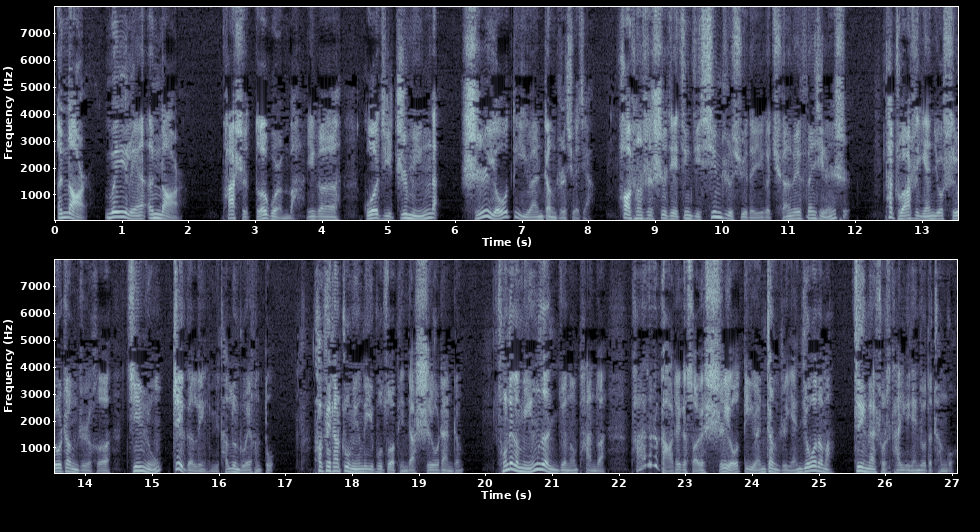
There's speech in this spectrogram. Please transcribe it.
恩道尔，威廉·恩道尔，他是德国人吧，一个国际知名的石油地缘政治学家，号称是世界经济新秩序的一个权威分析人士。他主要是研究石油政治和金融这个领域，他论著也很多。他非常著名的一部作品叫《石油战争》，从这个名字你就能判断，他就是搞这个所谓石油地缘政治研究的嘛。这应该说是他一个研究的成果。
